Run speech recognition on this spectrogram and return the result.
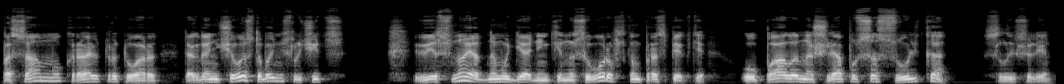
по самому краю тротуара, Тогда ничего с тобой не случится. Весной одному дяденьке на Суворовском проспекте упала на шляпу сосулька. Слышали?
